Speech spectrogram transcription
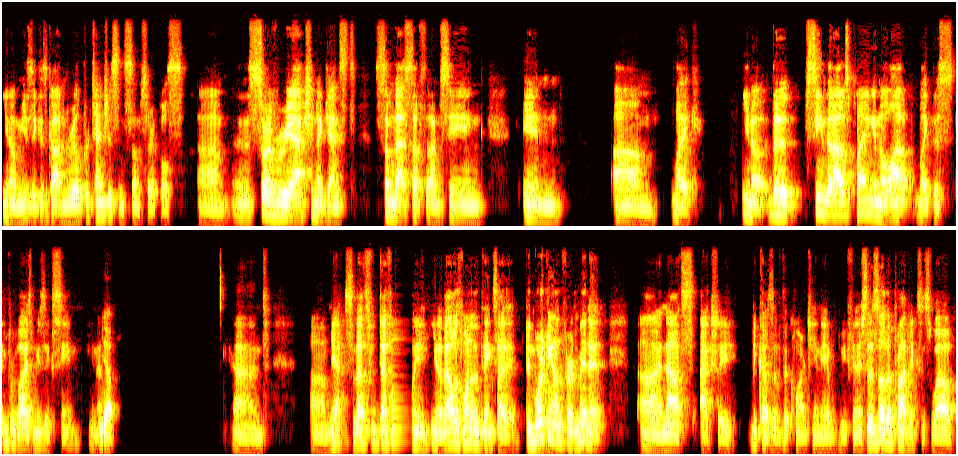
you know music has gotten real pretentious in some circles um, and it's sort of a reaction against some of that stuff that i'm seeing in um, like you know the scene that i was playing in a lot like this improvised music scene you know yep. and um, yeah so that's definitely you know that was one of the things i've been working on for a minute uh, and now it's actually because of the quarantine able to be finished there's other projects as well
